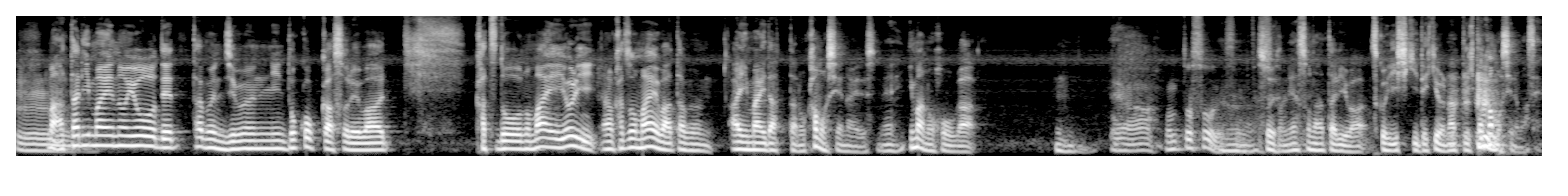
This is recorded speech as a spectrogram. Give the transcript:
うん。まあ、当たり前のようで多分自分にどこかそれは活動の前よりあ活動前は多分曖昧だったのかもしれないですね。今の方が、うん。いやー本当そうですね、うんそうですね。そのあたりは少し意識できるようになってきたかもしれません。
